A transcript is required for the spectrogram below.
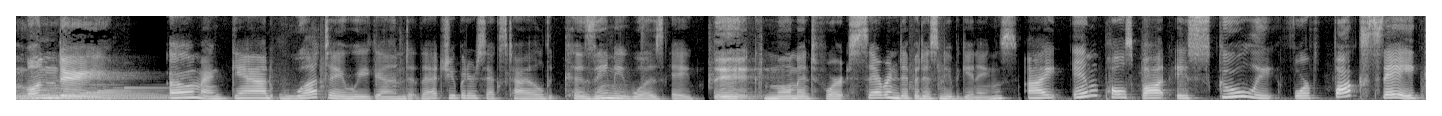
Monday. Oh my god, what a weekend. That Jupiter sextiled Kazemi was a big moment for serendipitous new beginnings. I impulse bought a schoolie for fuck's sake.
